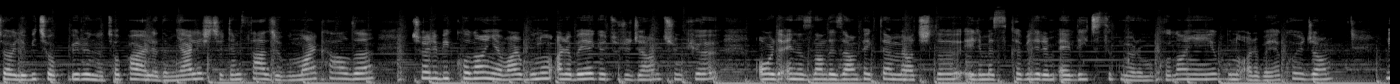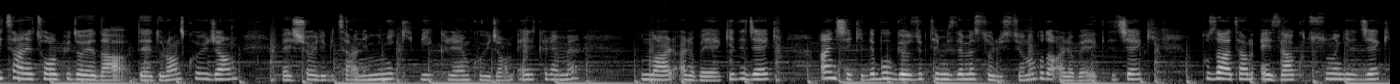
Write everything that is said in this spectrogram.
Şöyle birçok ürünü toparladım, yerleştirdim. Sadece bunlar kaldı. Şöyle bir kolonya var. Bunu arabaya götüreceğim. Çünkü orada en azından dezenfektan amaçlı elime sıkabilirim. Evde hiç sıkmıyorum bu kolonyayı. Bunu arabaya koyacağım. Bir tane torpidoya da deodorant koyacağım. Ve şöyle bir tane minik bir krem koyacağım. El kremi. Bunlar arabaya gidecek. Aynı şekilde bu gözlük temizleme solüsyonu. Bu da arabaya gidecek. Bu zaten ecza kutusuna gidecek.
